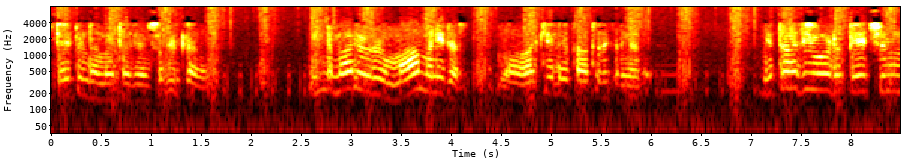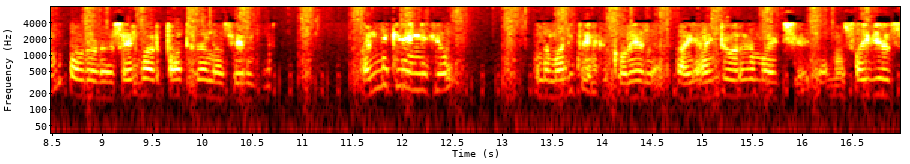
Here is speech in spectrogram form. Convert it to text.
statement on Netaji அவர் சொல்லியிருக்காரு இந்த மாதிரி ஒரு மா மனிதர் நான் வாழ்க்கையிலே பார்த்தது கிடையாது. நேதாஜியோட பேச்சும் அவரோட செயல்பாடு பார்த்து தான் நான் சேர்ந்தேன். அன்னைக்கு இன்னைக்கும் அந்த மதிப்பு எனக்கு குறையல. ஐ- ஐந்து வருடம் ஆயிடுச்சு. Five years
